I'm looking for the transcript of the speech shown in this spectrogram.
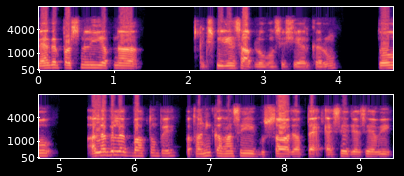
मैं अगर पर्सनली अपना एक्सपीरियंस आप लोगों से शेयर करूँ तो अलग अलग बातों पे, पता नहीं कहाँ से गुस्सा आ जाता है, ऐसे जैसे अभी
